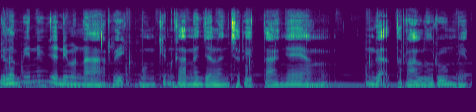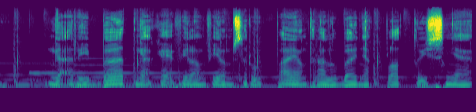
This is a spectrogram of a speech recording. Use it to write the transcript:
Film ini menjadi menarik mungkin karena jalan ceritanya yang nggak terlalu rumit nggak ribet nggak kayak film-film serupa yang terlalu banyak plot twistnya.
